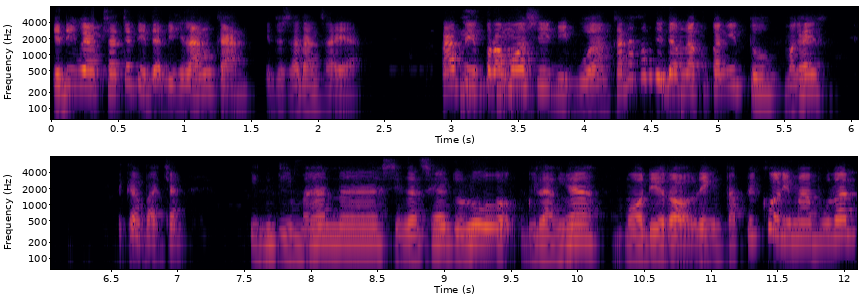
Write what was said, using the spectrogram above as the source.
Jadi websitenya tidak dihilangkan, itu saran saya. Tapi promosi dibuang karena kamu tidak melakukan itu. Makanya ketika baca ini di mana? Sehingga saya dulu bilangnya mau di rolling, tapi kok lima bulan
